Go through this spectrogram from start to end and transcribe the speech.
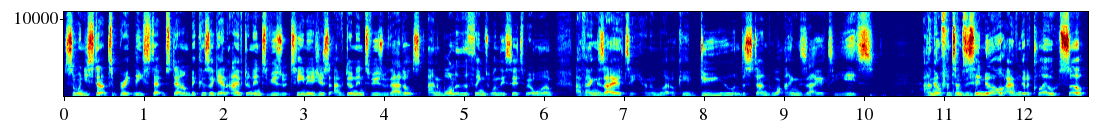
So when you start to break these steps down, because again, I've done interviews with teenagers, I've done interviews with adults, and one of the things when they say to me, oh, I have anxiety, and I'm like, okay, do you understand what anxiety is? And oftentimes they say, no, I haven't got a clue. So,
